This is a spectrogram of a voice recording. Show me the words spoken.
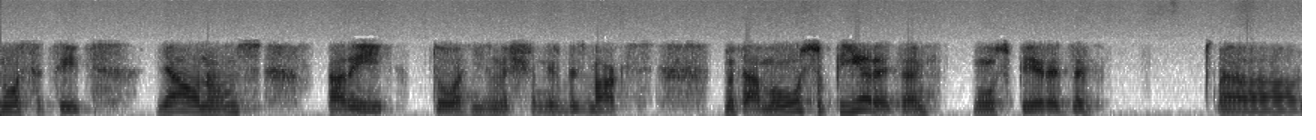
nosacīts jaunums, arī to izmešana ir bez maksas. Nu, tā mūsu pieredze, mūsu pieredze uh,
